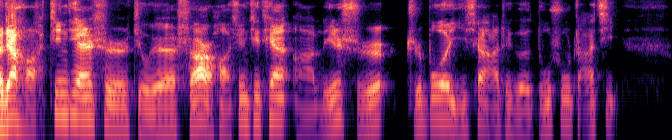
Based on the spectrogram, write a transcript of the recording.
大家好，今天是九月十二号，星期天啊，临时直播一下这个读书杂记，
